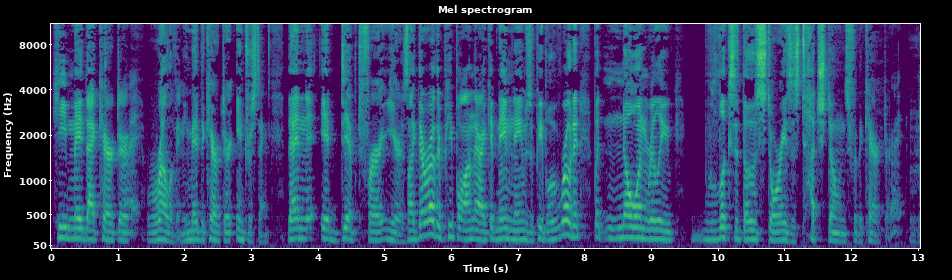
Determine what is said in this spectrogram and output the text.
He made that character Right. relevant. He made the character interesting. Then it dipped for years. Like there were other people on there. I could name names of people who wrote it, but no one really looks at those stories as touchstones for the character. Right. Mm-hmm.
